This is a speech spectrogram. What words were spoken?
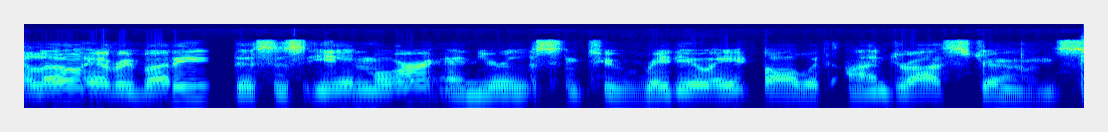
Hello, everybody. This is Ian Moore, and you're listening to Radio 8 Ball with Andras Jones.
